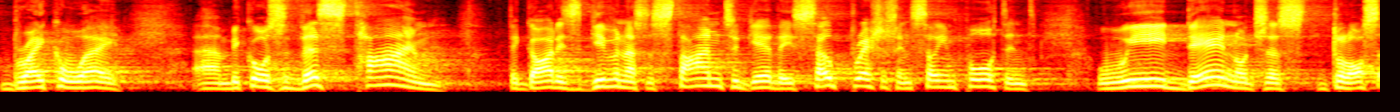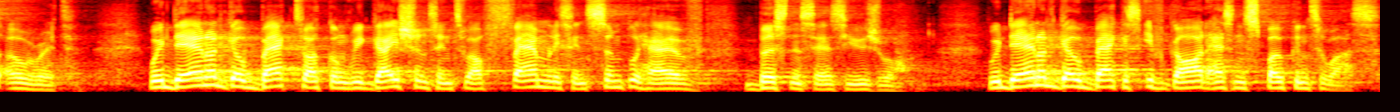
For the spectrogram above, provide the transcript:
break away. Um, because this time that God has given us, this time together, is so precious and so important, we dare not just gloss over it. We dare not go back to our congregations and to our families and simply have business as usual. We dare not go back as if God hasn't spoken to us.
